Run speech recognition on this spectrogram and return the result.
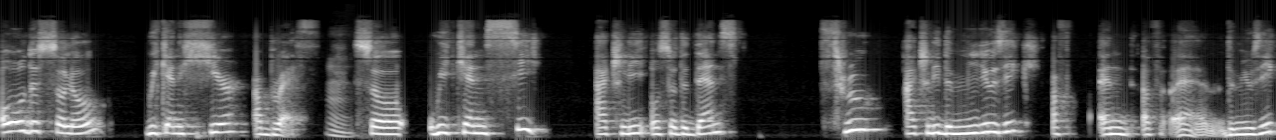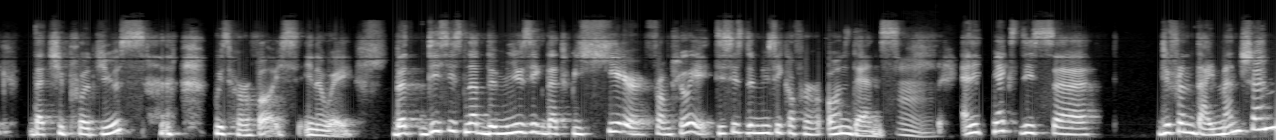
all the solo we can hear our breath. Mm. so we can see actually also the dance through actually the music of and of um, the music that she produced with her voice in a way. But this is not the music that we hear from chloe this is the music of her own dance. Mm. and it makes this uh, different dimension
